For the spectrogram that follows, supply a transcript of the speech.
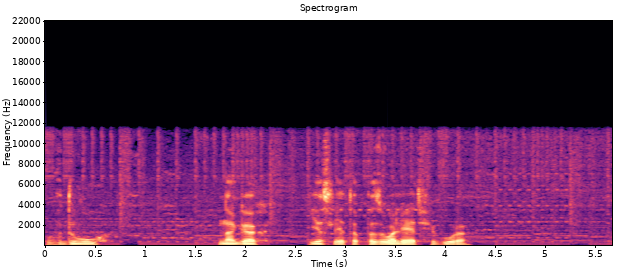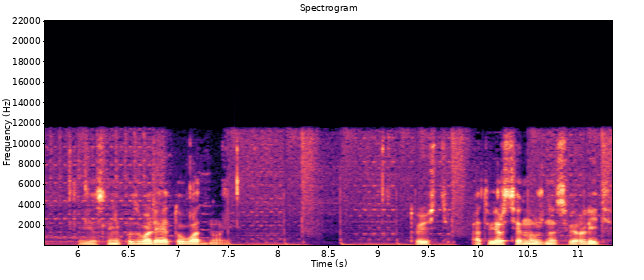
в двух ногах, если это позволяет фигура. Если не позволяет, то в одной. То есть отверстие нужно сверлить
